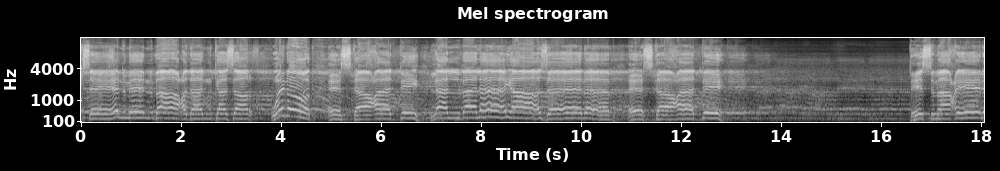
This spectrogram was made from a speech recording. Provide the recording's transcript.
حسين من بعد انكسر. وينك؟ استعدي للبلا يا زينب. استعدي. تسمعين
